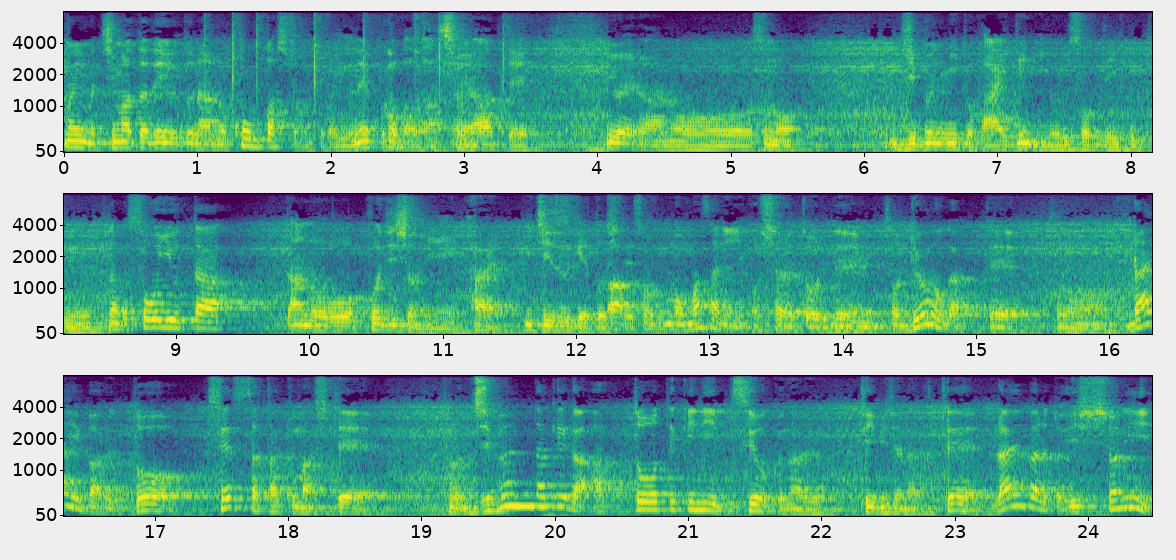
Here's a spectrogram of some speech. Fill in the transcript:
まあ、今巷で言うとねあのコンパッションとかいうね言葉が。あって。いわゆるあのその自分にとか相手に寄り添っていくっていうなんかそういったあのポジションにはい位置づけとして、あそうもうまさにおっしゃる通りで、うん。その凌駕ってそのライバルと切磋琢磨して自分だけが圧倒的に強くなるっていう意味じゃなくてライバルと一緒に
